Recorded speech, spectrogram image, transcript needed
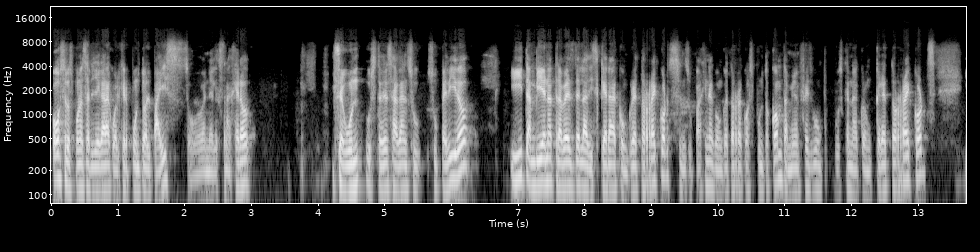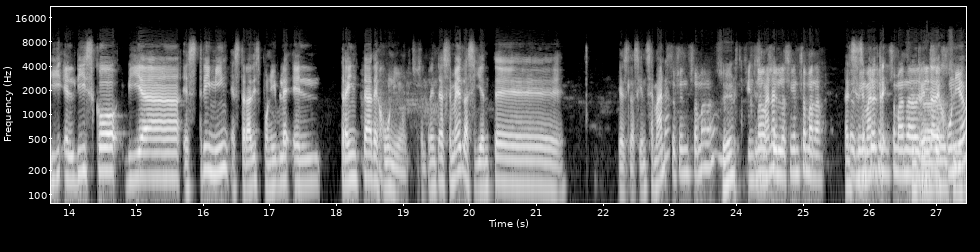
o se los pueden hacer llegar a cualquier punto del país o en el extranjero, según ustedes hagan su, su pedido. Y también a través de la disquera Concreto Records, en su página concretorecords.com, también en Facebook busquen a Concreto Records. Y el disco vía streaming estará disponible el 30 de junio. Entonces, el 30 de este mes, la siguiente, ¿qué es la siguiente semana? ¿Este fin de semana? Sí. Este fin de No, semana. sí, la siguiente semana. la El siguiente semana, el semana el de- 30 de junio.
